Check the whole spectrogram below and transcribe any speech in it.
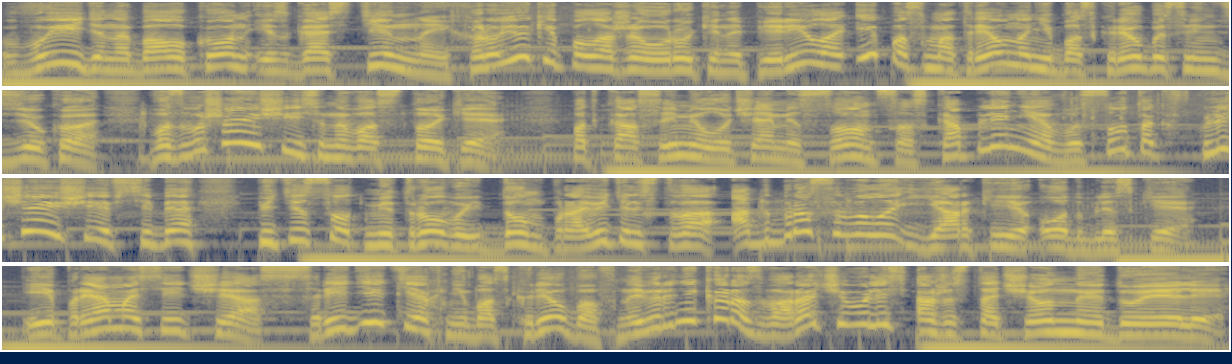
Выйдя на балкон из гостиной, Харуюки положил руки на перила и посмотрел на небоскребы Синдзюко, возвышающиеся на востоке. Под косыми лучами солнца скопление высоток, включающее в себя 500-метровый дом правительства, отбрасывало яркие отблески. И прямо сейчас, среди тех небоскребов, наверняка разворачивались ожесточенные дуэли.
